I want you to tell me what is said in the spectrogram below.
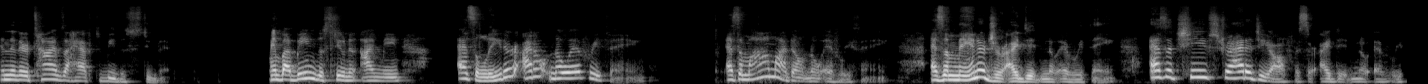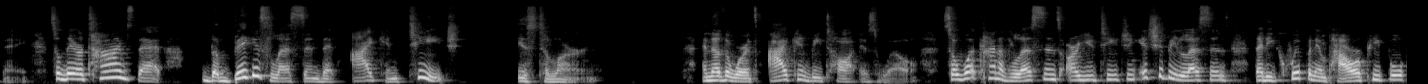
And then there are times I have to be the student. And by being the student, I mean, as a leader, I don't know everything. As a mom, I don't know everything. As a manager, I didn't know everything. As a chief strategy officer, I didn't know everything. So there are times that the biggest lesson that I can teach is to learn. In other words, I can be taught as well. So, what kind of lessons are you teaching? It should be lessons that equip and empower people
